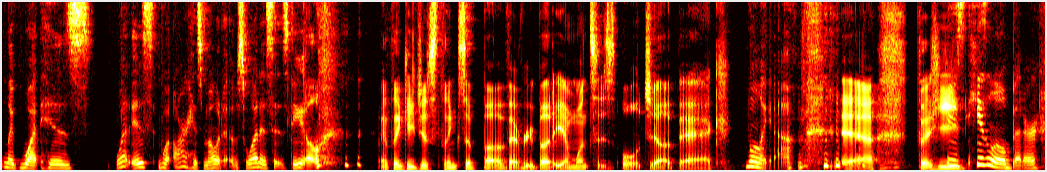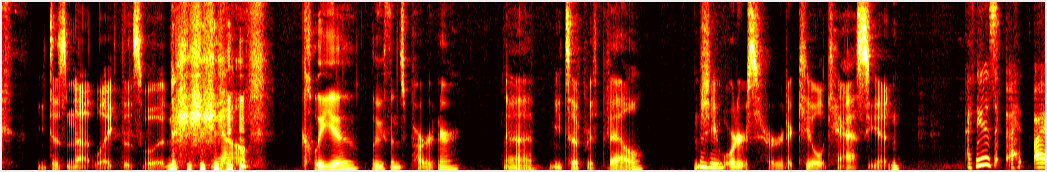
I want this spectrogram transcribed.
like what his what is what are his motives what is his deal I think he just thinks above everybody and wants his old job back. well yeah Yeah. But he he's he's a little bitter he does not like this one. no Kleya, Luthen's partner, uh, meets up with Vel, and she Mm-hmm. orders her to kill Cassian. I think it was I, I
